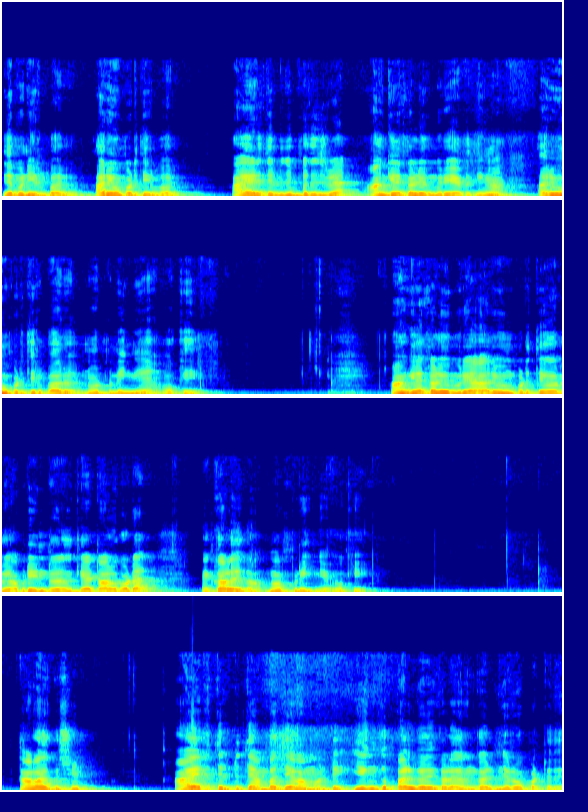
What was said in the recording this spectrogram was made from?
இது பண்ணியிருப்பார் அறிமுகப்படுத்தியிருப்பார். ஆயிரத்தி எண்ணூற்றி முப்பத்தஞ்சில் ஆங்கில கல்வி முறையை பார்த்திங்கன்னா அறிமுகப்படுத்தியிருப்பார். நோட் பண்ணிங்க ஓகே ஆங்கில கல்வி முறையை அறிமுகப்படுத்தியவர் அப்படின்றத கேட்டால் கூட மெக்காலே தான். நோட் பண்ணிங்க ஓகே நாலாவது கொஸ்டின் ஆயிரத்தி எட்நூற்றி ஐம்பத்தி ஏழாம் ஆண்டு எங்கு பல்கலைக்கழகங்கள் நிறுவப்பட்டது?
